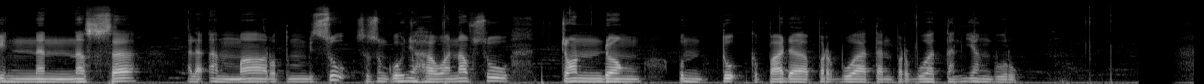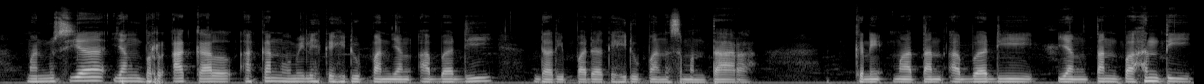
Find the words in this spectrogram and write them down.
innan nafsa ala ammaratum bisu. Sesungguhnya hawa nafsu condong untuk kepada perbuatan-perbuatan yang buruk. Manusia yang berakal akan memilih kehidupan yang abadi daripada kehidupan sementara, kenikmatan abadi yang tanpa henti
